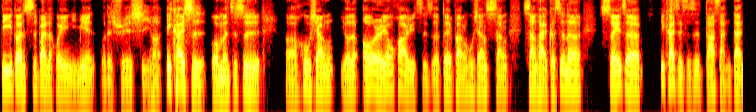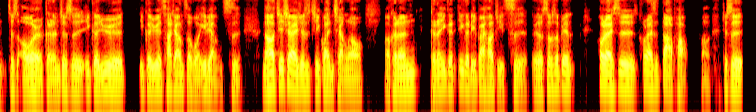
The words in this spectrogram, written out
第一段失败的婚姻里面我的学习哈，一开始我们只是。呃，互相有的偶尔用话语指责对方，互相伤伤害。可是呢，随着一开始只是打散弹，就是偶尔，可能就是一个月一个月擦枪走火一两次，然后接下来就是机关枪喽。啊，可能可能一个一个礼拜好几次，有的时候是变，后来是后来是大炮啊，就是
